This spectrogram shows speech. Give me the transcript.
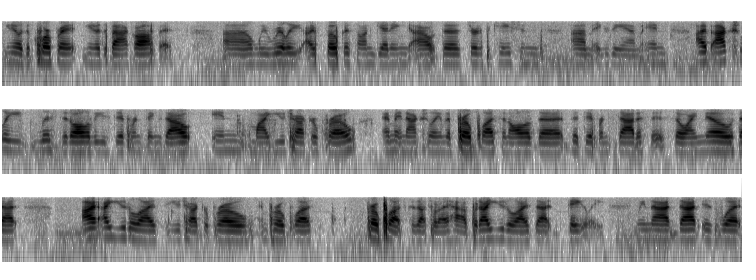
you know the corporate you know the back office. Um, we really I focus on getting out the certification um, exam, and I've actually listed all of these different things out in my UTracker Pro. I mean, actually in the Pro Plus and all of the the different statuses. So I know that I, I utilize the UTracker Pro and Pro Plus, Pro Plus because that's what I have, but I utilize that daily. I mean that that is what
